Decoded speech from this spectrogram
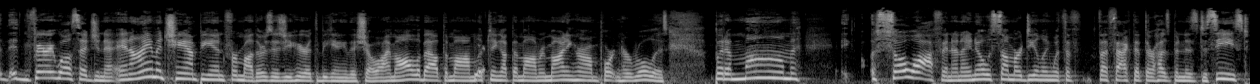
Very well said, Jeanette. And I am a champion for mothers, as you hear at the beginning of the show. I'm all about the mom, yes. lifting up the mom, reminding her how important her role is. But a mom so often, and I know some are dealing with the, the fact that their husband is deceased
